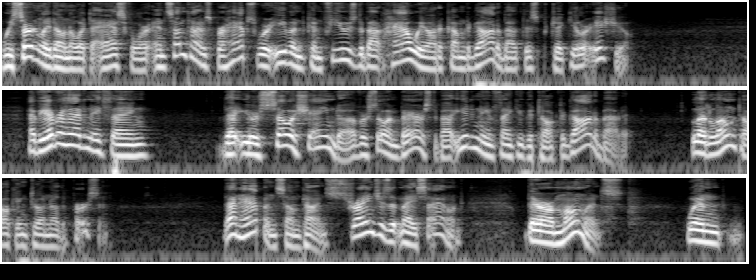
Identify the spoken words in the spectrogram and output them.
we certainly don't know what to ask for, and sometimes perhaps we're even confused about how we ought to come to God about this particular issue. Have you ever had anything that you're so ashamed of or so embarrassed about you didn't even think you could talk to God about it, let alone talking to another person? That happens sometimes. Strange as it may sound, there are moments when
